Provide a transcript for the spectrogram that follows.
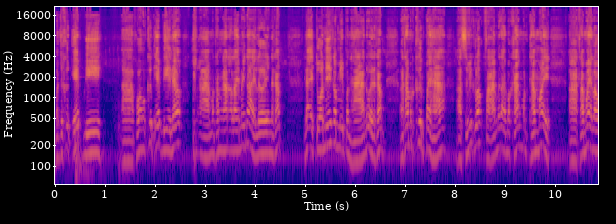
มันจะขึ้น FD อ่าพอมันขึ้น FD แล้วอ่ามันทำงานอะไรไม่ได้เลยนะครับและไอตัวนี้ก็มีปัญหาด้วยนะครับ ถ้ามันขึ้นไปหาสวิตช์ล็อกฝาไม่ได้บางครั้งมันทำให้อ่าทำให้เรา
